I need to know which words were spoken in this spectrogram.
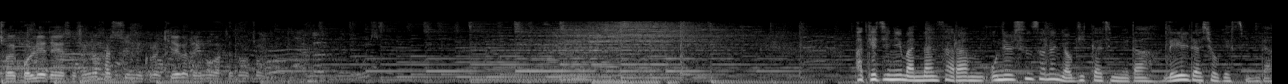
저의 권리에 대해서 생각할 수 있는 그런 기회가 된 것 같아서 좀 박혜진이 만난 사람 오늘 순서는 여기까지입니다. 내일 다시 오겠습니다.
